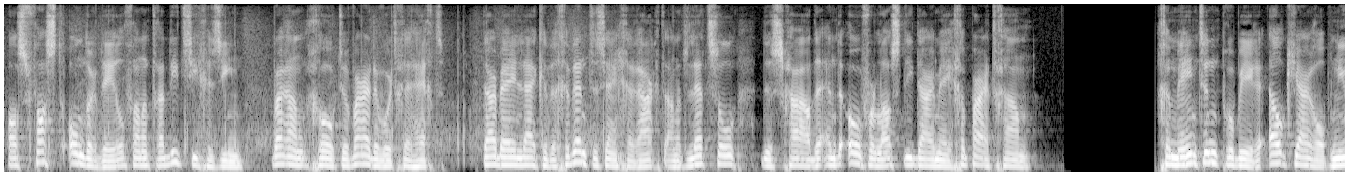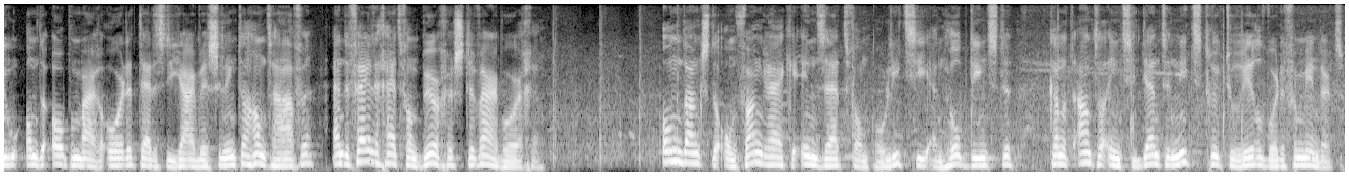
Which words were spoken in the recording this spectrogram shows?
als vast onderdeel van een traditie gezien, waaraan grote waarde wordt gehecht. Daarbij lijken we gewend te zijn geraakt aan het letsel, de schade en de overlast die daarmee gepaard gaan. Gemeenten proberen elk jaar opnieuw om de openbare orde tijdens de jaarwisseling te handhaven en de veiligheid van burgers te waarborgen. Ondanks de omvangrijke inzet van politie en hulpdiensten kan het aantal incidenten niet structureel worden verminderd.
